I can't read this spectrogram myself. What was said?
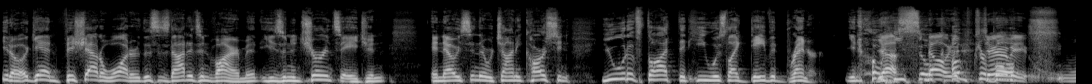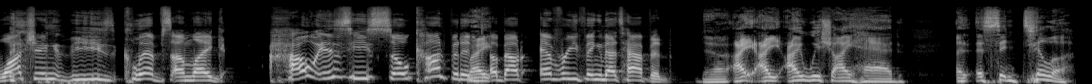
you know, again, fish out of water. This is not his environment. He's an insurance agent and now he's sitting there with Johnny Carson. You would have thought that he was like David Brenner. You know, yes. he's so no, comfortable. Jeremy, watching these clips, I'm like, how is he so confident Right. about everything that's happened? Yeah, I, I, I wish I had a, a scintilla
